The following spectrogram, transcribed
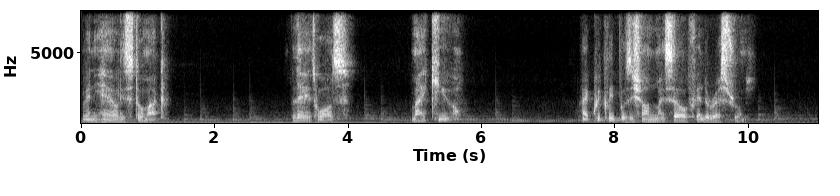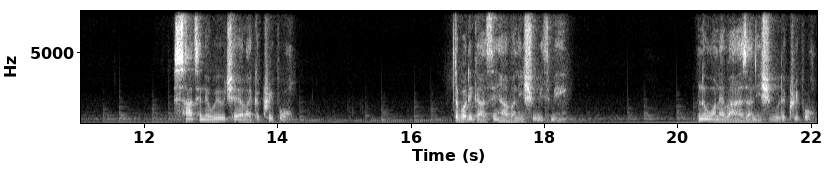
When he held his stomach, there it was, my cue. I quickly positioned myself in the restroom, sat in a wheelchair like a cripple. The bodyguards didn't have an issue with me. No one ever has an issue with a cripple.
